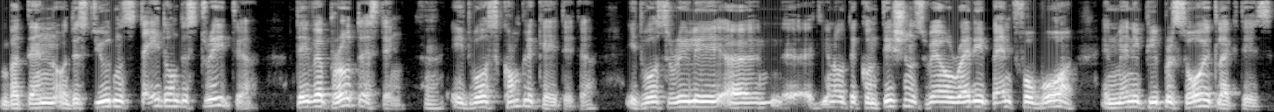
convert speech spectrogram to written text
but then uh, the students stayed on the street. Yeah? They were protesting. It was complicated. It was really, uh, you know, the conditions were already bent for war, and many people saw it like this.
